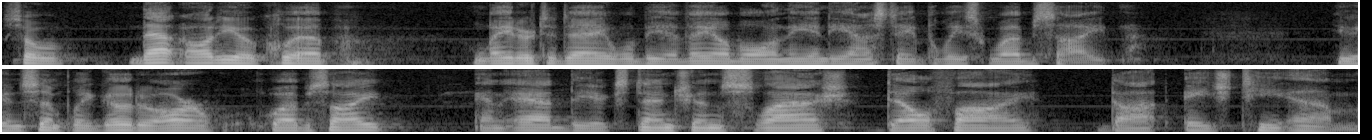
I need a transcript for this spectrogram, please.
So that audio clip later today will be available on the Indiana State Police website. You can simply go to our website and add the extension slash delphi dot htm.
